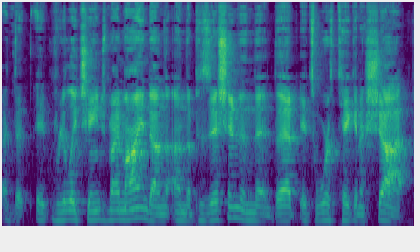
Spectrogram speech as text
that it really changed my mind on on the position and that, that it's worth taking a shot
